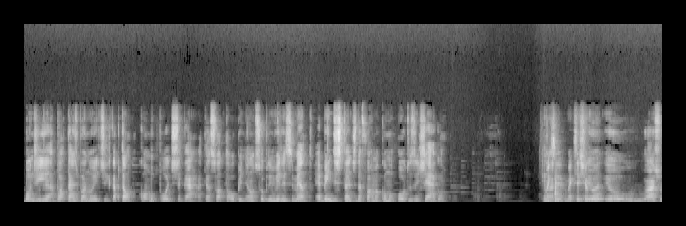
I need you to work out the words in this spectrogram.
Bom dia, boa tarde, boa noite. Capitão, como pôde chegar até a sua atual opinião sobre o envelhecimento? É bem distante da forma como outros enxergam? Como é, que você, como é que você chegou? Eu, eu acho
